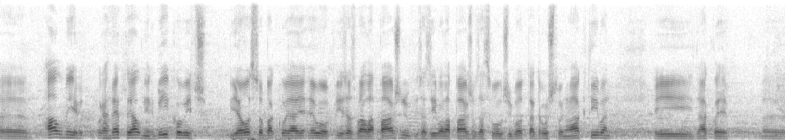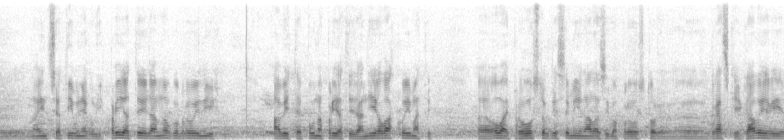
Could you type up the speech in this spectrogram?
E, Almir, Rahmetli Almir Biković je osoba koja je evo izazvala pažnju, izazivala pažnju za svog života, društveno aktivan i dakle e, na inicijativu njegovih prijatelja, mnogobrojnih, a vidite, puno prijatelja nije lako imati. E, ovaj prostor gdje se mi nalazimo, prostor e, gradske galerije,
